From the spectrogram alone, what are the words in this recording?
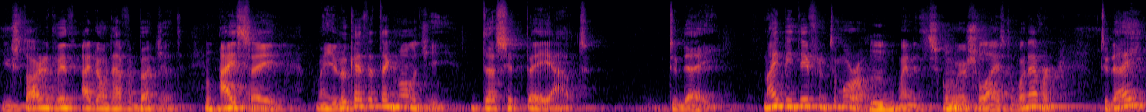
You started with, I don't have a budget. Mm-hmm. I say, when you look at the technology, does it pay out today? Might be different tomorrow mm-hmm. when it's commercialized or whatever. Today,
